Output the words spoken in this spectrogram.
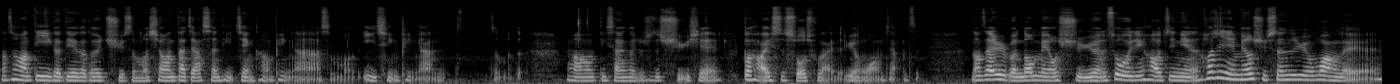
那通常第一个、第二个都会取什么？希望大家身体健康、平安啊，什么疫情平安。什么的，然后第三个就是许一些不好意思说出来的愿望，这样子。然后在日本都没有许愿，所以我已经好几年、好几年没有许生日愿望嘞。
